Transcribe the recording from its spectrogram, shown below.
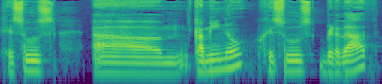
Jesús ah, camino, Jesús verdad,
